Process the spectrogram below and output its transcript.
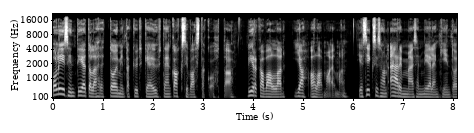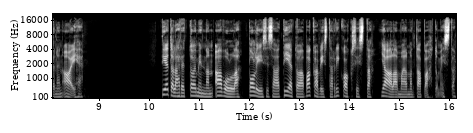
Poliisin tietolähdetoiminta kytkee yhteen kaksi vastakohtaa, virkavallan ja alamaailman, ja siksi se on äärimmäisen mielenkiintoinen aihe. Tietolähdetoiminnan avulla poliisi saa tietoa vakavista rikoksista ja alamaailman tapahtumista.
